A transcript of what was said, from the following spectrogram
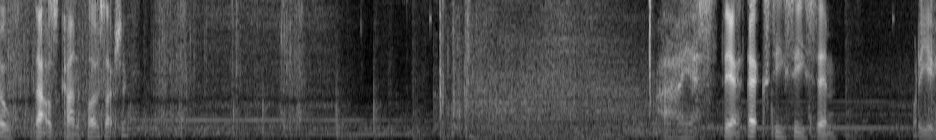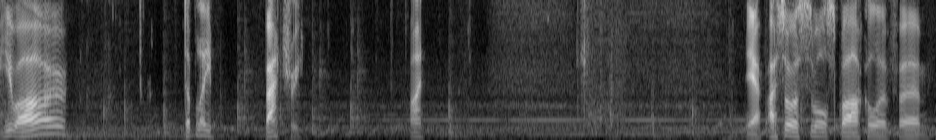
Oh, that was kind of close, actually. Ah, yes, the XTC sim. What are you? You are... Double battery. Fine. Yeah, I saw a small sparkle of... Um,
